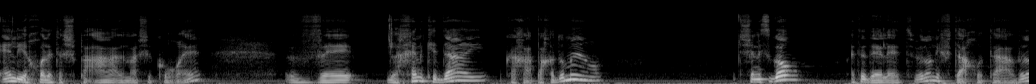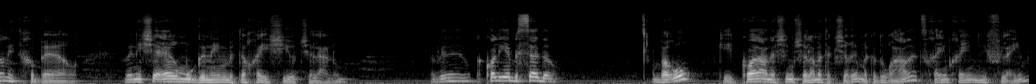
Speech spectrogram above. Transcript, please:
אין לי יכולת השפעה על מה שקורה, ולכן כדאי, ככה הפחד אומר, שנסגור את הדלת ולא נפתח אותה ולא נתחבר ונשאר מוגנים בתוך האישיות שלנו, והכל יהיה בסדר. ברור כי כל האנשים שלא מתקשרים לכדור הארץ חיים חיים נפלאים,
